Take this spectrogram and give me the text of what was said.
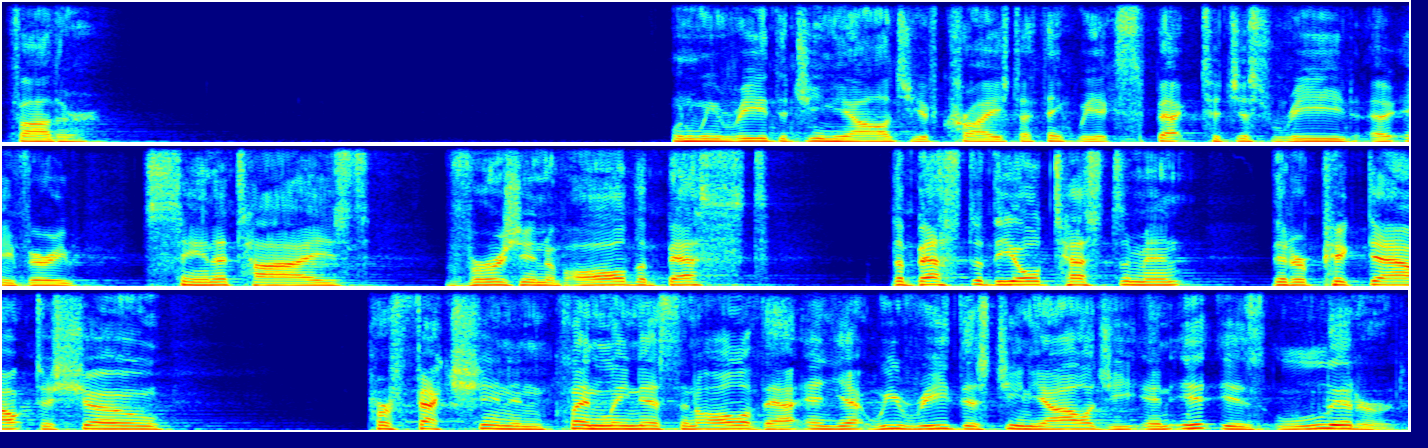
Father, when we read the genealogy of Christ, I think we expect to just read a, a very sanitized version of all the best, the best of the Old Testament that are picked out to show perfection and cleanliness and all of that. And yet we read this genealogy and it is littered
